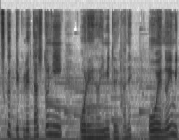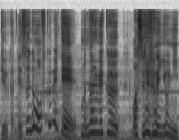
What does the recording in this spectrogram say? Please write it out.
作ってくれた人にお礼の意味というかね応援の意味というかねそういうのも含めて、まあ、なるべく忘れないように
